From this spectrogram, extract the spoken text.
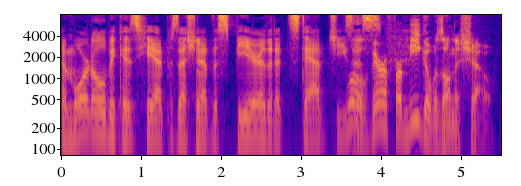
immortal because he had possession of the spear that had stabbed Jesus. Whoa, Vera Farmiga was on this show.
